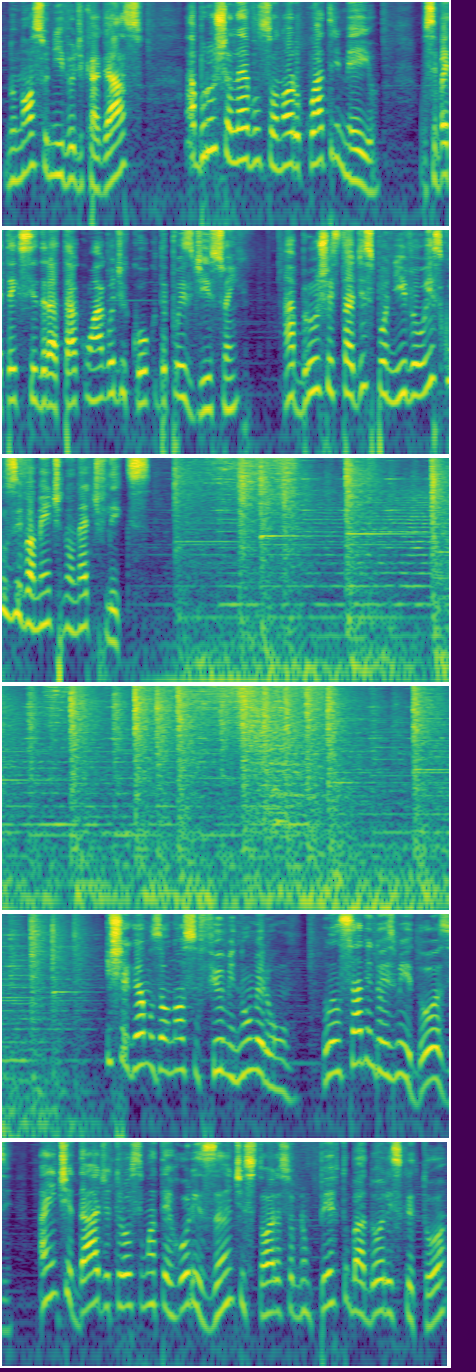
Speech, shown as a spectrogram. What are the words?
No nosso nível de cagaço, a bruxa leva um sonoro 4,5. Você vai ter que se hidratar com água de coco depois disso, hein? A bruxa está disponível exclusivamente no Netflix. Chegamos ao nosso filme número 1. Lançado em 2012, a entidade trouxe uma aterrorizante história sobre um perturbador escritor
